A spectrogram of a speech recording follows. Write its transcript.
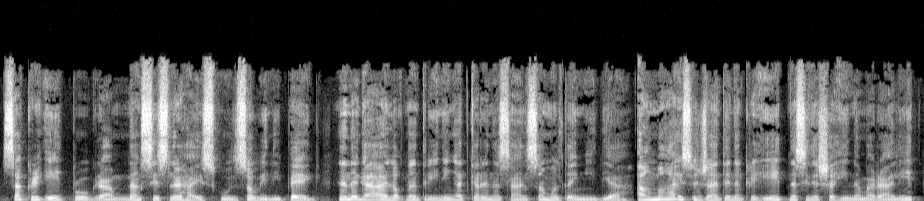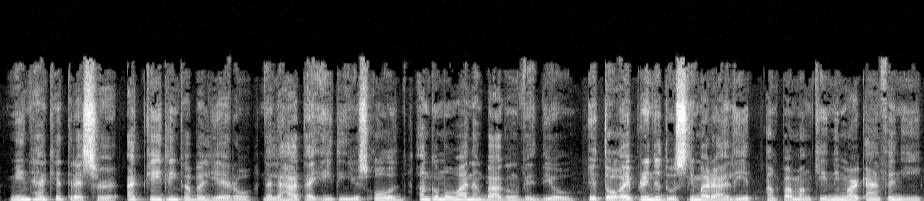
sa Create program ng Sisler High School sa Winnipeg na nag-aalok ng training at karanasan sa multimedia. Ang mga estudyante ng Create na sina Shaina Maralit, Min Heke Treser at Caitlin Caballero na lahat ay 18 years old ang gumawa ng bagong video. Ito ay produce ni Maralit, ang pamangkin ni Mark Anthony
